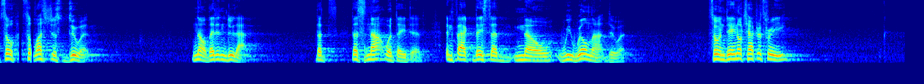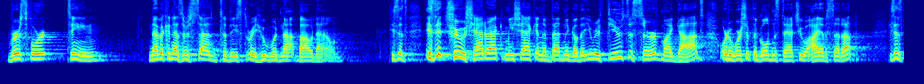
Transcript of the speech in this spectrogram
So, so let's just do it. No, they didn't do that. That's, that's not what they did. In fact, they said, no, we will not do it. So in Daniel chapter 3, verse 14, Nebuchadnezzar said to these three who would not bow down, he says, Is it true, Shadrach, Meshach, and Abednego, that you refuse to serve my gods or to worship the golden statue I have set up? He says,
